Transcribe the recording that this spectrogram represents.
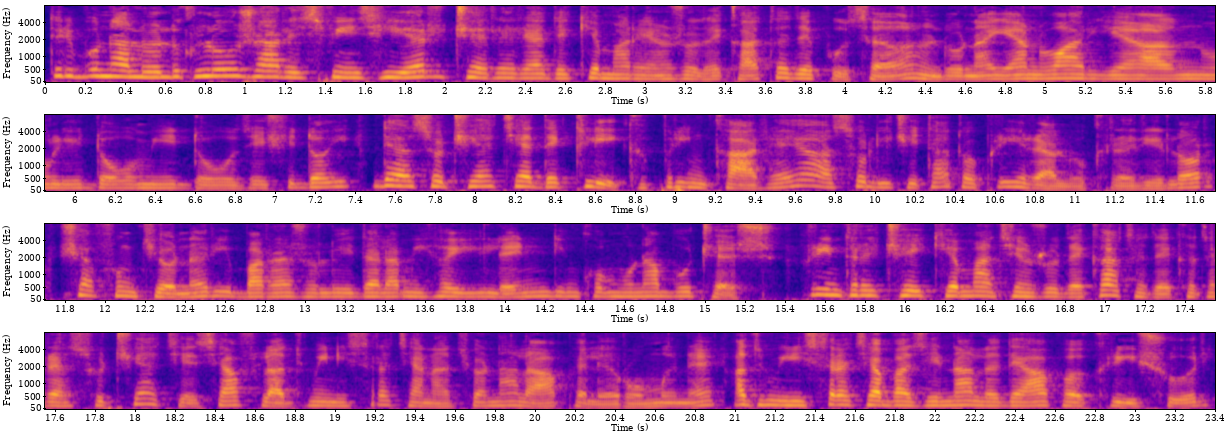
Tribunalul Cluj a respins ieri cererea de chemare în judecată depusă în luna ianuarie anului 2022 de Asociația de Clic, prin care a solicitat oprirea lucrărilor și a funcționării barajului de la Mihăileni din comuna Buceș. Printre cei chemați în judecată de către asociație se află Administrația Națională a Apele Române, Administrația Bazinală de Apă Crișuri,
